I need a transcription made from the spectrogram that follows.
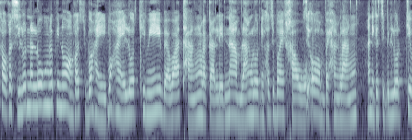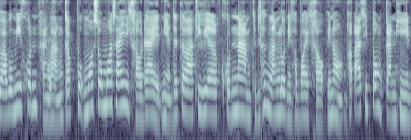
เขาก็สิลดนลงแล้วพี่น้องเขาสิบ่ให้บ่ให้รถที่มีแบบว่าถังแล้วก็เล่นน้ำล้างรถนี่เขาสิบ่ให้เขาสิอ้อมไปข้างหลัง อันนี้ก็สิเป็นรถที่ว่าบ่มีคนข้างหลังกับพวกมอทรงมอไซค์นี่เขาได้ เนี่ย แต่ตัวที่เวลาขนน้ำขึ้นเทิงหลังรถนี่เขาบ่ให้เขาพี่น้องเขาอาจสิป้องกันเหตุ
